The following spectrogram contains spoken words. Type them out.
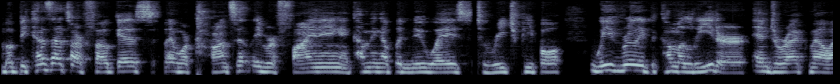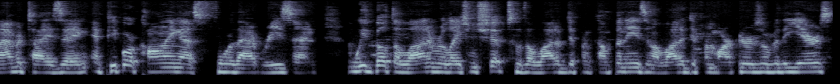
But because that's our focus and we're constantly refining and coming up with new ways to reach people, we've really become a leader in direct mail advertising, and people are calling us for that reason. We've built a lot of relationships with a lot of different companies and a lot of different marketers over the years.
